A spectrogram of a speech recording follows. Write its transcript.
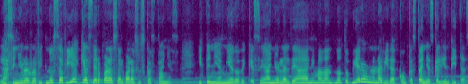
La señora Rabbit no sabía qué hacer para salvar a sus castañas y tenía miedo de que ese año la aldea Animaland no tuviera una Navidad con castañas calientitas.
